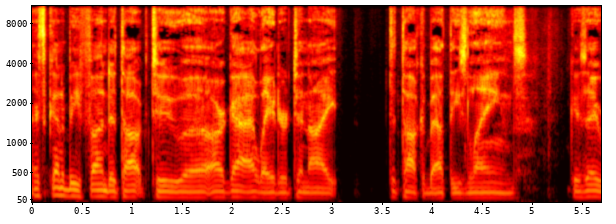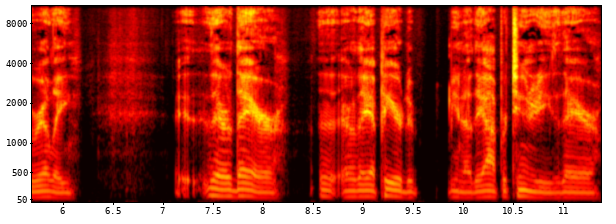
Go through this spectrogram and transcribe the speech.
It's going to be fun to talk to uh, our guy later tonight to talk about these lanes because they really they're there uh, or they appear to you know the opportunities there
